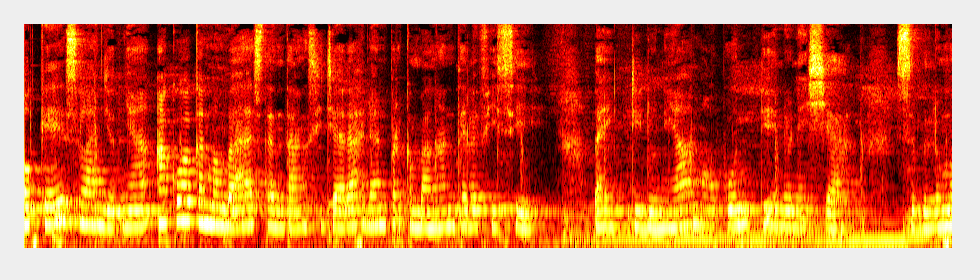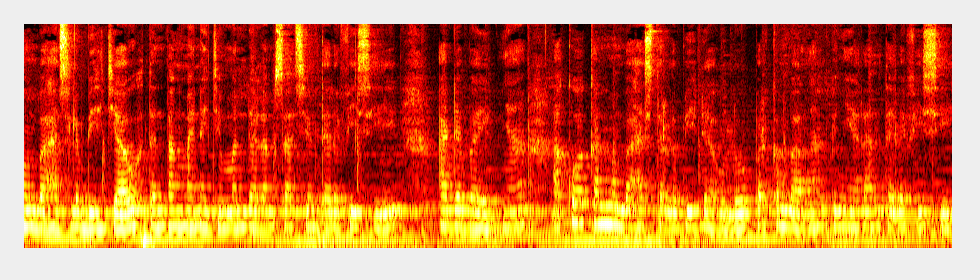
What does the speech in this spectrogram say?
Oke, selanjutnya aku akan membahas tentang sejarah dan perkembangan televisi, baik di dunia maupun di Indonesia. Sebelum membahas lebih jauh tentang manajemen dalam stasiun televisi, ada baiknya aku akan membahas terlebih dahulu perkembangan penyiaran televisi,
